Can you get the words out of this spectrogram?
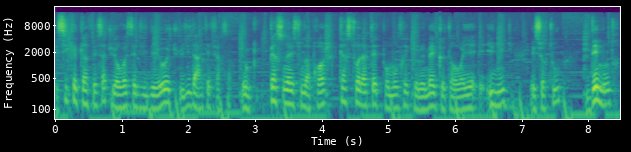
Et si quelqu'un fait ça, tu lui envoies cette vidéo et tu lui dis d'arrêter de faire ça. Donc personnalise ton approche, casse-toi la tête pour montrer que le mail que tu as envoyé est unique et surtout démontre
